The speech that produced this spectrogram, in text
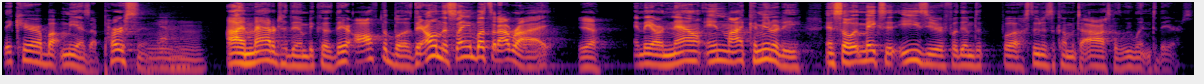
they care about me as a person. Mm-hmm. I matter to them because they're off the bus. They're on the same bus that I ride, yeah. And they are now in my community, and so it makes it easier for them to for students to come into ours because we went into theirs.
